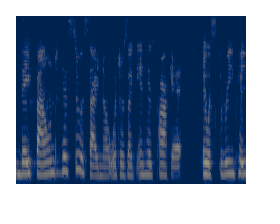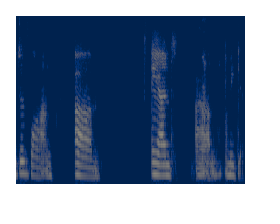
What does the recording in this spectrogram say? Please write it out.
they found his suicide note, which was like in his pocket. It was three pages long. Um, and um, let me get,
